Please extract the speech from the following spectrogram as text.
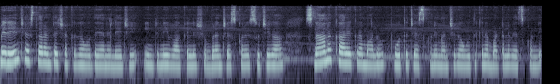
మీరు ఏం చేస్తారంటే చక్కగా ఉదయాన్నే లేచి ఇంటిని వాకిల్ని శుభ్రం చేసుకొని శుచిగా స్నాన కార్యక్రమాలు పూర్తి చేసుకొని మంచిగా ఉతికిన బట్టలు వేసుకోండి.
